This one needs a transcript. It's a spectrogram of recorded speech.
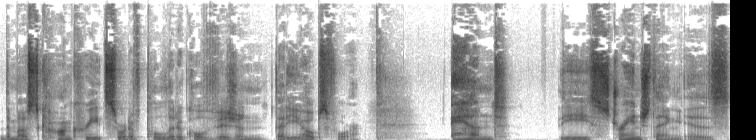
the most concrete sort of political vision that he hopes for. And the strange thing is,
